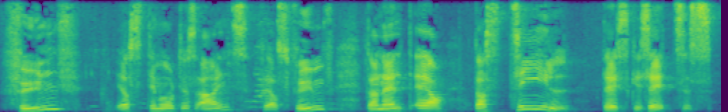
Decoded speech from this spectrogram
5, 1 Timotheus 1, Vers 5, da nennt er das Ziel des Gesetzes,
